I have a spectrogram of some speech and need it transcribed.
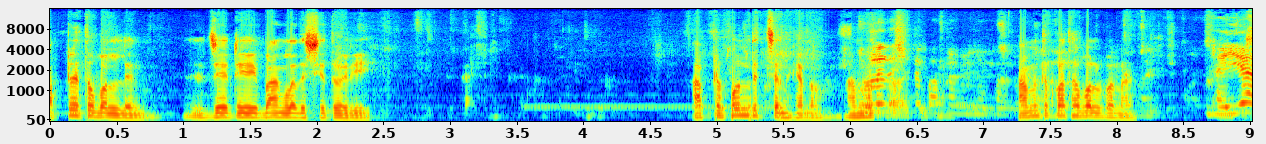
আপনি তো বললেন যেটি বাংলাদেশে তৈরি। আপনি ফোন দিচ্ছেন কেন? আমি তো কথা বলব না। ভাইয়া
